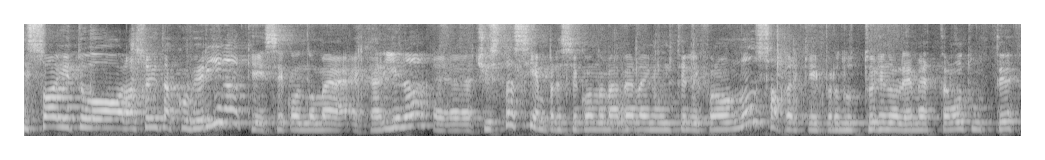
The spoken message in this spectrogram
Solito, la solita coverina che secondo me è carina, eh, ci sta sempre secondo me averla in un telefono, non so perché i produttori non le mettano tutte,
